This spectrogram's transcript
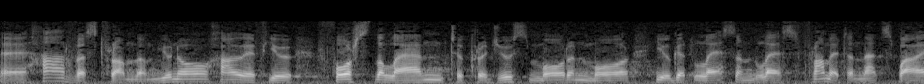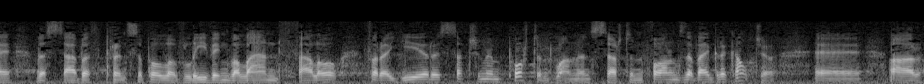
uh, harvest from them. You know how if you force the land to produce more and more, you get less and less from it. And that's why the Sabbath principle of leaving the land fallow for a year is such an important one, and certain forms of agriculture uh, are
